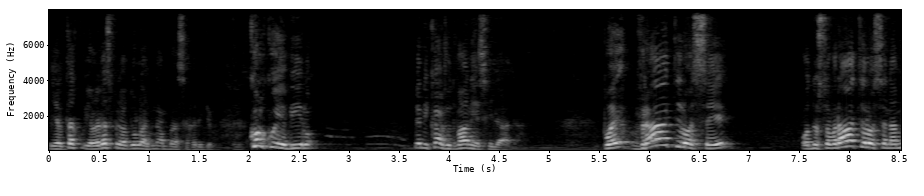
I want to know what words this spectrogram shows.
Je li tako? Je li raspravio Abdullah ibn Abbas sa Haridžama? Koliko je bilo? Jedni kažu 12.000. Vratilo se, odnosno vratilo se na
